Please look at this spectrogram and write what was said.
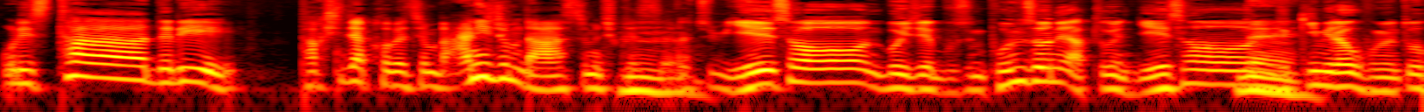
우리 스타들이 박신자컵에 좀 많이 좀 나왔으면 좋겠어요. 그러니까 좀 예선 뭐 이제 무슨 본선에 앞두고 예선 네. 느낌이라고 보면 또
